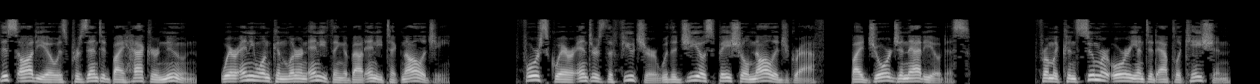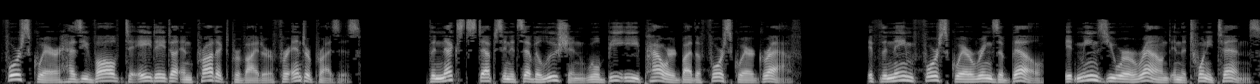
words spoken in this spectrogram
This audio is presented by Hacker Noon, where anyone can learn anything about any technology. Foursquare enters the future with a geospatial knowledge graph, by George Anadiotis. From a consumer oriented application, Foursquare has evolved to a data and product provider for enterprises. The next steps in its evolution will be powered by the Foursquare graph. If the name Foursquare rings a bell, it means you were around in the 2010s.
